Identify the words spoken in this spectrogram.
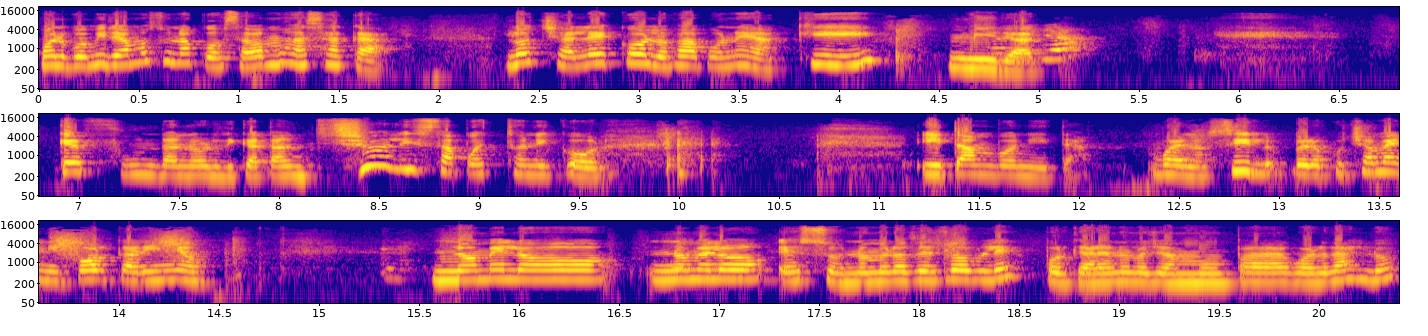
Bueno, pues mira, vamos a una cosa, vamos a sacar los chalecos, los va a poner aquí. Mira, qué funda nórdica tan chuli se ha puesto Nicole. y tan bonita. Bueno, sí, pero escúchame, Nicole, cariño. No me lo, no me lo, eso, no me lo desdoble, porque ahora no lo llevamos para guardarlo.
